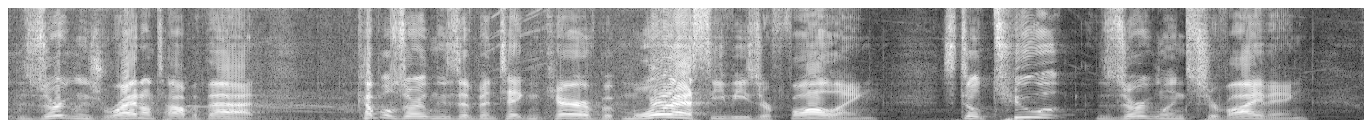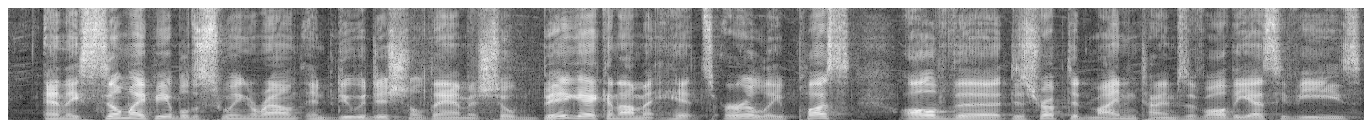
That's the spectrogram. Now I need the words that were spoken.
the Zergling's right on top of that. A couple Zerglings have been taken care of, but more SCVs are falling. Still two Zerglings surviving, and they still might be able to swing around and do additional damage. So big economic hits early, plus all of the disrupted mining times of all the SCVs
